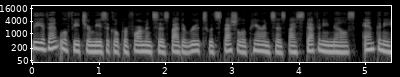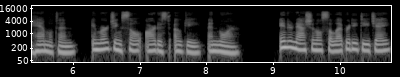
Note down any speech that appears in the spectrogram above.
The event will feature musical performances by The Roots with special appearances by Stephanie Mills, Anthony Hamilton, emerging soul artist Ogie, and more. International celebrity DJ,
